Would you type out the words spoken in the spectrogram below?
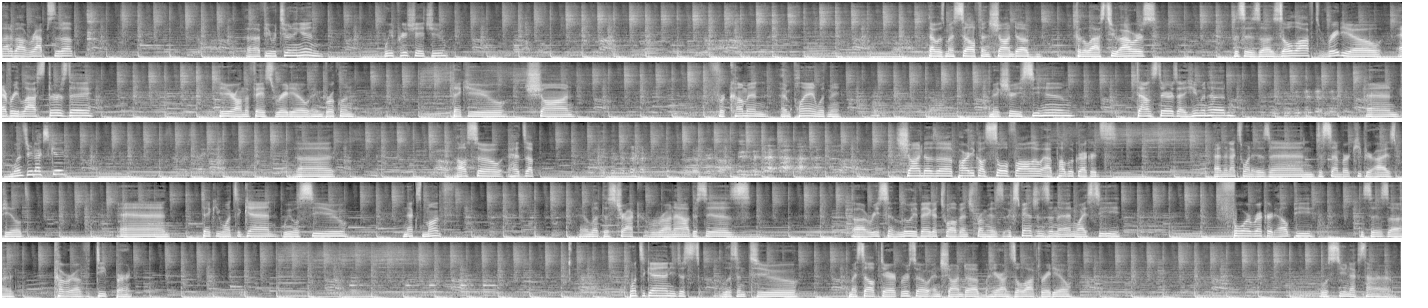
that about wraps it up. Uh, if you were tuning in, we appreciate you. That was myself and Sean Dub for the last two hours. This is uh, Xoloft Radio every last Thursday here on the Face Radio in Brooklyn. Thank you, Sean, for coming and playing with me. Make sure you see him downstairs at Human Head. And when's your next gig? Uh, also, heads up. Sean does a party called Soul Follow at Public Records. And the next one is in December. Keep your eyes peeled. And thank you once again. We will see you next month. And let this track run out. This is a recent Louie Vega 12 inch from his Expansions in the NYC 4 record LP. This is a cover of Deep Burnt. Once again, you just listen to myself, Derek Russo, and Sean Dubb here on Xoloft Radio. We'll see you next time.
